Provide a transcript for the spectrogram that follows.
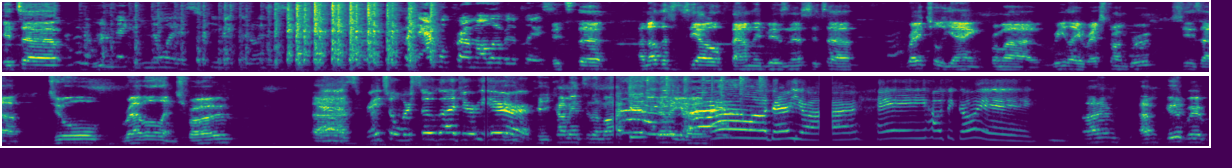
It's a I don't know how to make a noise. Can you make the noises? Put an apple crumb all over the place. it's the another Seattle family business. It's a Rachel Yang from a Relay Restaurant Group. She's a Joule, Revel, and Trove. Uh, Yes, Rachel, we're so glad you're here. can you come into the market? There we go. Oh, there you are. Hey, how's it going? I'm I'm good. We're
